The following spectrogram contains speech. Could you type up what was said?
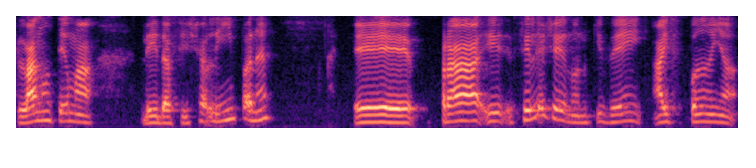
lá não tem uma lei da ficha limpa, né? É, para se eleger no ano que vem. A Espanha,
